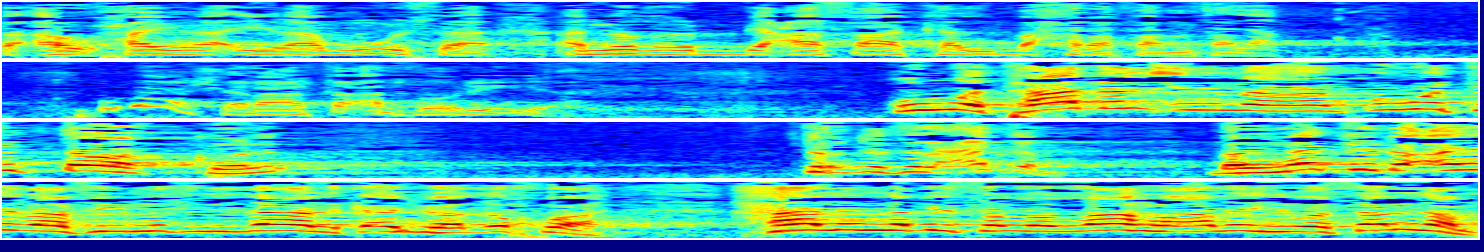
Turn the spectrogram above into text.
فأوحينا إلى موسى أن نضرب بعصاك البحر فانفلق. مباشرة فعل فورية قوة هذا الإيمان قوة التوكل تحدث العجب بل نجد أيضا في مثل ذلك أيها الأخوة حال النبي صلى الله عليه وسلم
